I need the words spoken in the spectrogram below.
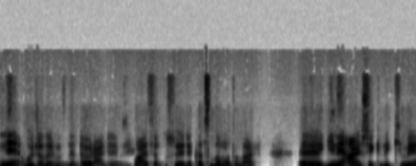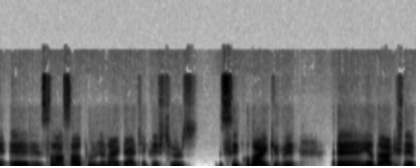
ne hocalarımız ne de öğrencilerimiz maalesef bu sürece katılamadılar. E, yine aynı şekilde kimi e, sanatsal projeler gerçekleştiriyoruz. Sirkular gibi e, ya da işte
